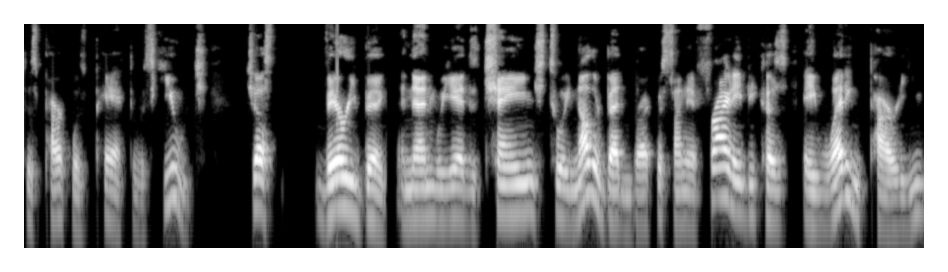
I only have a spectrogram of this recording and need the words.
This park was packed. It was huge, just very big. And then we had to change to another bed and breakfast on that Friday because a wedding party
